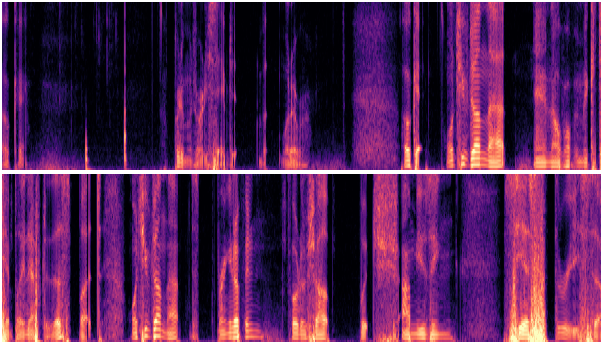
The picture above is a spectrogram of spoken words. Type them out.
Okay. I pretty much already saved it, but whatever. Okay, once you've done that, and I'll probably make a template after this, but once you've done that, just bring it up in Photoshop, which I'm using CS3, so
